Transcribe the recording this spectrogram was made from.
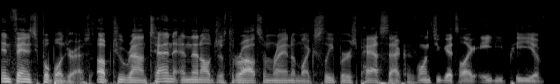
in fantasy football drafts up to round 10 and then I'll just throw out some random like sleepers past that because once you get to like ADP of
